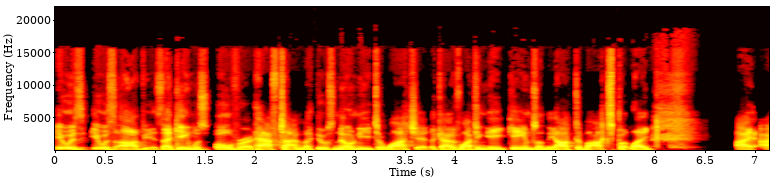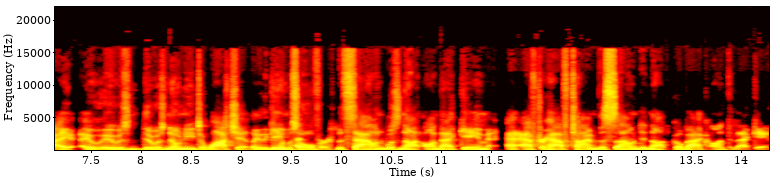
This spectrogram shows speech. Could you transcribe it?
it was, it was obvious that game was over at halftime. Like there was no need to watch it. Like I was watching eight games on the Octobox, but like I, I, it, was there was no need to watch it. Like the game was over. The sound was not on that game after halftime. The sound did not go back onto that game.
